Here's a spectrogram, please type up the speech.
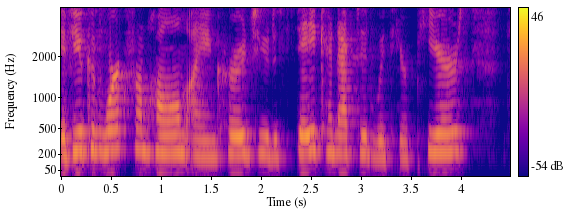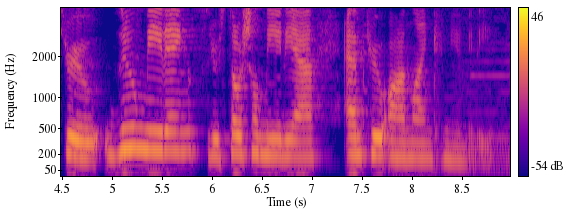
If you can work from home, I encourage you to stay connected with your peers through Zoom meetings, through social media, and through online communities.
